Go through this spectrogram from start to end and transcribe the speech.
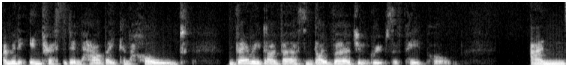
I'm really interested in how they can hold very diverse and divergent groups of people and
